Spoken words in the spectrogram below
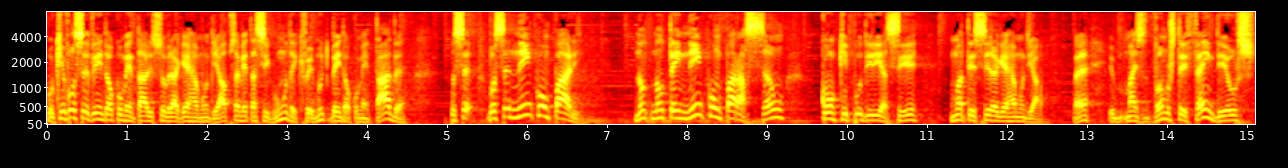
o que você vê em documentários sobre a guerra mundial, principalmente a segunda, que foi muito bem documentada, você, você nem compare. Não, não tem nem comparação com o que poderia ser uma terceira guerra mundial. Né? Mas vamos ter fé em Deus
